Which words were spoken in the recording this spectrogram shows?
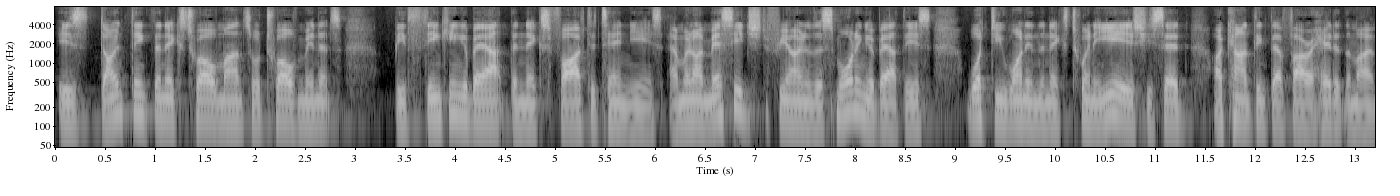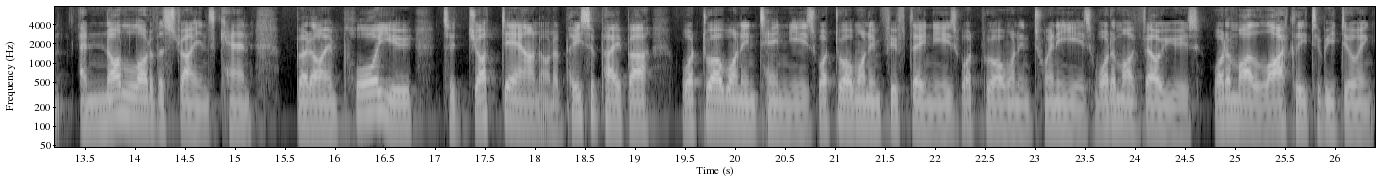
is don't think the next 12 months or 12 minutes be thinking about the next five to 10 years. And when I messaged Fiona this morning about this, what do you want in the next 20 years? She said, I can't think that far ahead at the moment. And not a lot of Australians can. But I implore you to jot down on a piece of paper what do I want in 10 years? What do I want in 15 years? What do I want in 20 years? What are my values? What am I likely to be doing?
